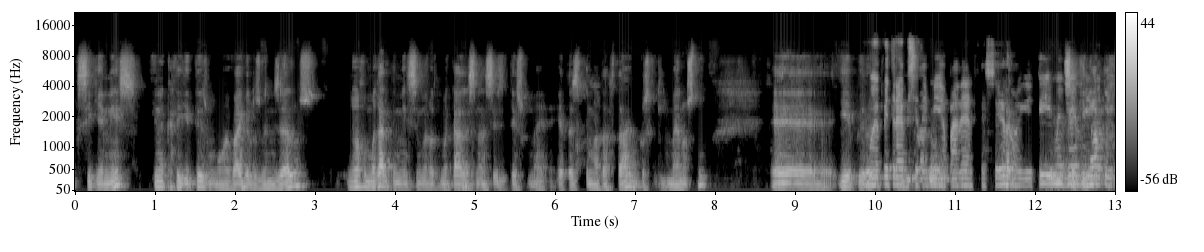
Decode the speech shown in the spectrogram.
συγγενείς. Είναι καθηγητής μου ο Ευάγγελος Βενιζέλος. Νιώθω μεγάλη τιμή σήμερα ότι με κάλεσε να συζητήσουμε για τα ζητήματα αυτά, είναι προσκεκλημένος του. Ε, η επιρροή... Μου επιτρέψετε μία παρένθεση εδώ, γιατί είμαι βέβαιη, ότι,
